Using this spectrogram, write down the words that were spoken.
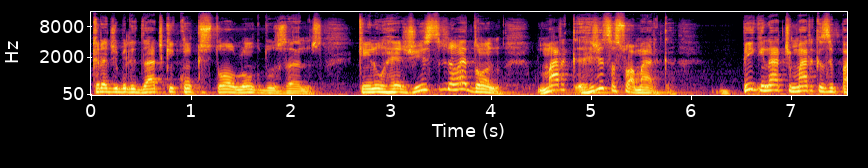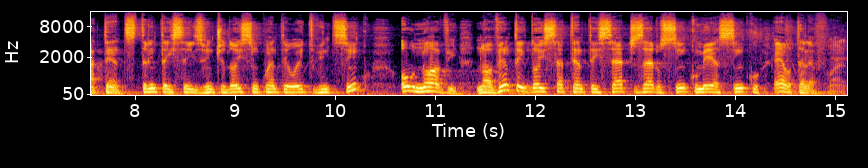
credibilidade que conquistou ao longo dos anos. Quem não registra não é dono. Marca, registra sua marca. Pignat Marcas e Patentes, 3622 5825 ou 992 77 0565 é o telefone.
